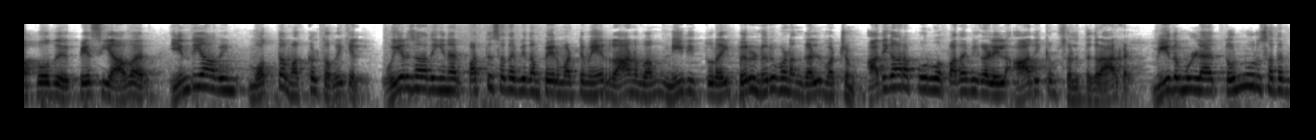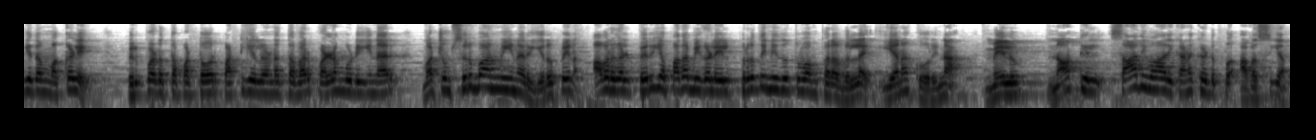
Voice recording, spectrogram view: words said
அப்போது பேசிய அவர் இந்தியாவின் மொத்த மக்கள் தொகையில் உயர் சாதியினர் பத்து சதவீதம் பேர் மட்டுமே ராணுவம் நீதித்துறை பெருநிறுவனங்கள் மற்றும் அதிகாரப்பூர்வ பதவிகளில் ஆதிக்கம் செலுத்துகிறார்கள். மீதமுள்ள தொண்ணூறு சதவீதம் மக்களில் பிற்படுத்தப்பட்டோர் பட்டியலினத்தவர் பழங்குடியினர் மற்றும் சிறுபான்மையினர் இருப்பின் அவர்கள் பெரிய பதவிகளில் பிரதிநிதித்துவம் பெறவில்லை என கூறினார். மேலும் நாட்டில் சாதிவாரி கணக்கெடுப்பு அவசியம்.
